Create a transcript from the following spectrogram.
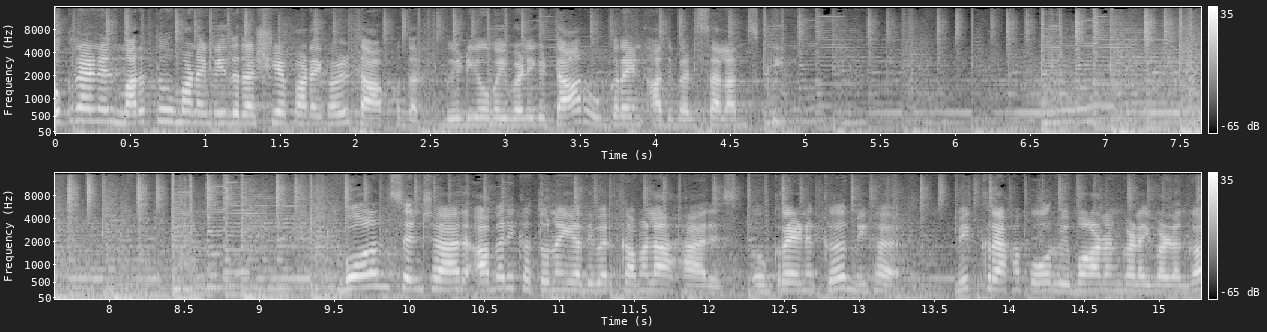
உக்ரைனின் மருத்துவமனை மீது ரஷ்ய படைகள் தாக்குதல். வீடியோவை வெளியிட்டார் உக்ரைன் அதிபர் சலன்ஸ்கி. போலந்து சென்றார் அமெரிக்க துணை அதிபர் கமலா ஹாரிஸ். உக்ரைனுக்கு மிக மிக்ரக போர் விமானங்களை வழங்க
